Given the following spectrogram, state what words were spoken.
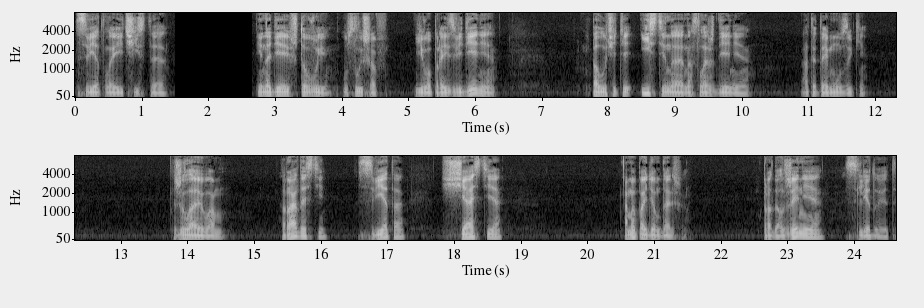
светлая и чистая. И надеюсь, что вы, услышав его произведение, получите истинное наслаждение от этой музыки. Желаю вам радости, света, счастья а мы пойдем дальше. Продолжение следует.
